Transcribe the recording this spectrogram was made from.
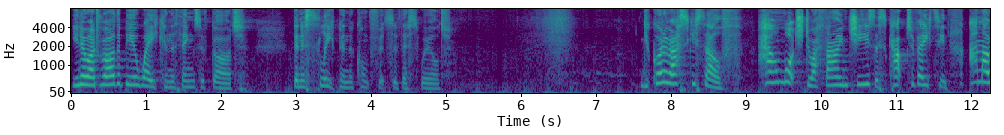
You know, I'd rather be awake in the things of God than asleep in the comforts of this world. You've got to ask yourself how much do I find Jesus captivating? Am I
